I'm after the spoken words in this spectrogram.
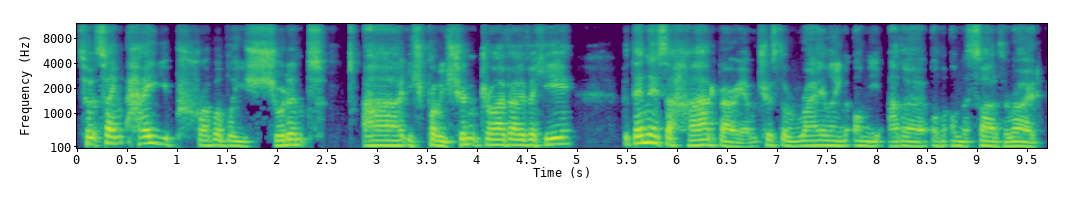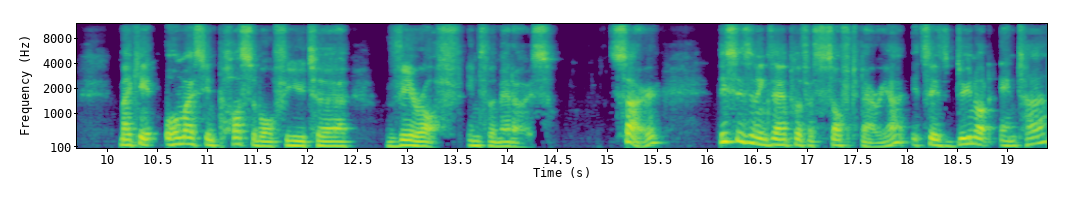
So it's saying, hey, you probably shouldn't, uh, you probably shouldn't drive over here. But then there's a hard barrier, which was the railing on the other, on, on the side of the road, making it almost impossible for you to veer off into the meadows. So this is an example of a soft barrier. It says, do not enter.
